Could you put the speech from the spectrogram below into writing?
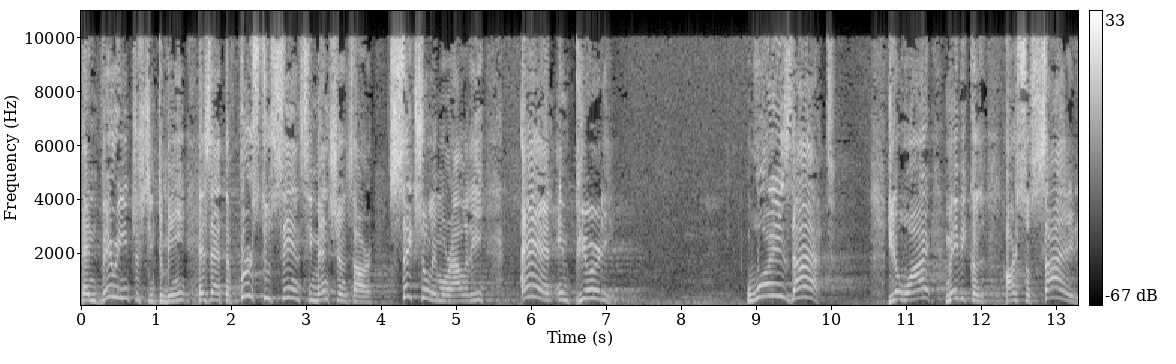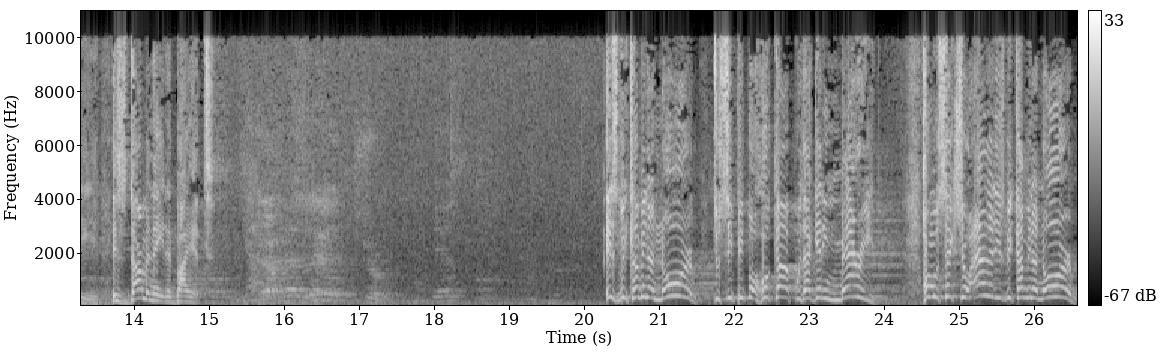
and very interesting to me is that the first two sins he mentions are sexual immorality and impurity. Why is that? You know why? Maybe because our society is dominated by it. It's becoming a norm to see people hook up without getting married. Homosexuality is becoming a norm,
